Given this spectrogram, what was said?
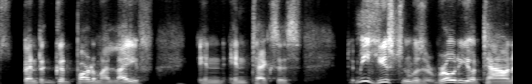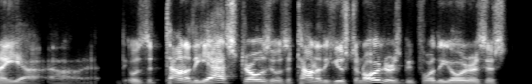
spent a good part of my life in in Texas, to me, Houston was a rodeo town. A uh, uh, it was the town of the Astros. It was a town of the Houston Oilers before the Oilers just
